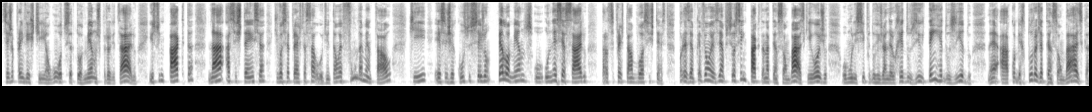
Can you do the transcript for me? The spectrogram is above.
seja para investir em algum outro setor menos prioritário, isso impacta na assistência que você presta à saúde. Então, é fundamental que esses recursos sejam, pelo menos, o, o necessário para se prestar uma boa assistência. Por exemplo, quer ver um exemplo? Se você impacta na atenção básica, e hoje o município do Rio de Janeiro reduziu e tem reduzido né, a cobertura de atenção básica,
